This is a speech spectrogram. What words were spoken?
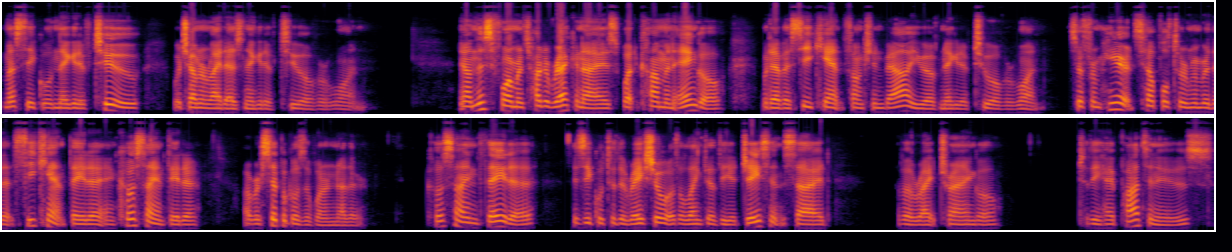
must equal negative 2, which I'm going to write as negative 2 over 1. Now in this form, it's hard to recognize what common angle would have a secant function value of negative 2 over 1. So from here, it's helpful to remember that secant theta and cosine theta are reciprocals of one another. Cosine theta is equal to the ratio of the length of the adjacent side of a right triangle to the hypotenuse,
